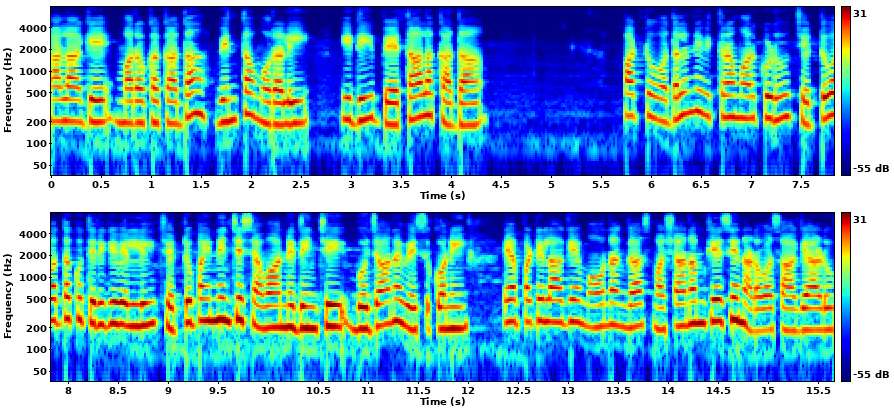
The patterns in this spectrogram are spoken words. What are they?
అలాగే మరొక కథ వింత మురళి. ఇది బేతాళ కథ. పట్టు వదలని విక్రమార్కుడు చెట్టు వద్దకు తిరిగి వెళ్ళి చెట్టుపై నుంచి శవాన్ని దించి భుజాన వేసుకొని ఎప్పటిలాగే మౌనంగా శ్మశానం కేసి నడవసాగాడు.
